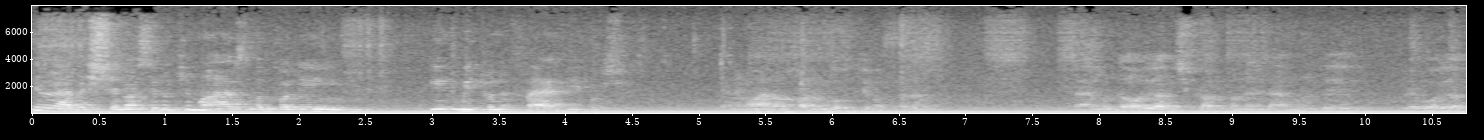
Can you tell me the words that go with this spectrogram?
این روش شناسی رو که ما عرض می‌کنیم این می‌تونه فردی باشه. یعنی ما الان خانم گفت که مثلا در مورد آیات چیکار کنه در مورد روایات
